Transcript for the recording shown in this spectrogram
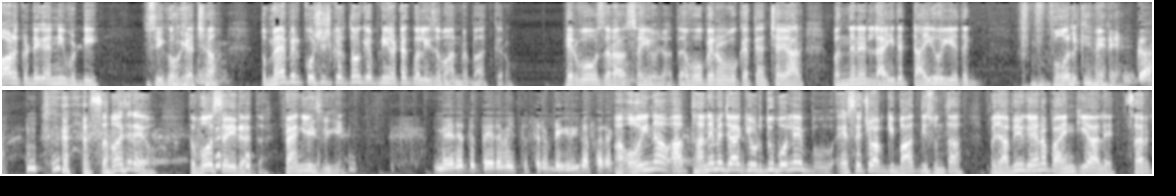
गाड़ कटेगा इतनी वड्डी। तो सीखोगे अच्छा? तो मैं फिर कोशिश करता हूँ कि अपनी अटक वाली जबान में बात करूँ। फिर वो जरा सही हो जाता है। वो फिर वो कहते हैं अच्छा यार बंदे ने लाई तो टाई हुई है तो बोल के मेरे समझ रहे हो? तो वो सही रहता है फ्रैंकली स्पीकिंग मेरे तो तेरे में तो सिर्फ़ डिग्री का फ़र्क हाँ है। वही ना आप थाने में जाके उर्दू बोले ऐसे जो आपकी बात नहीं सुनता। पंजाबी गए ना पाइन किया हाले सर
